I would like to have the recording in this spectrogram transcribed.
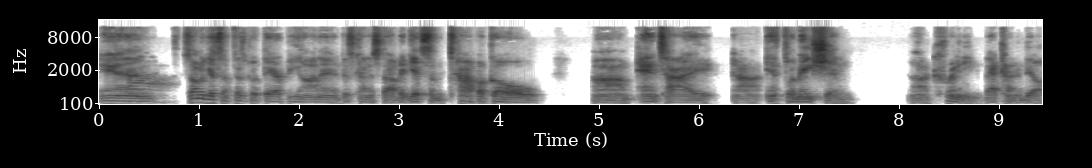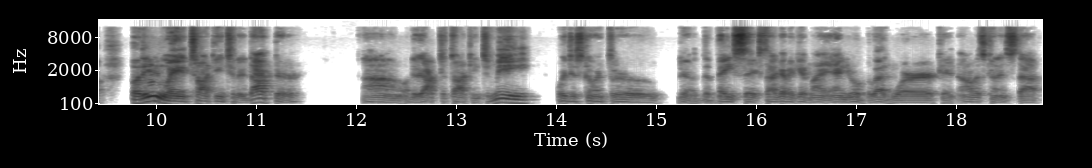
And wow. so I'm gonna get some physical therapy on it, this kind of stuff, and get some topical um, anti-inflammation uh, uh, cream, that kind of deal. But anyway, talking to the doctor, um, or the doctor talking to me, we're just going through you know the basics. I got to get my annual blood work and all this kind of stuff.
